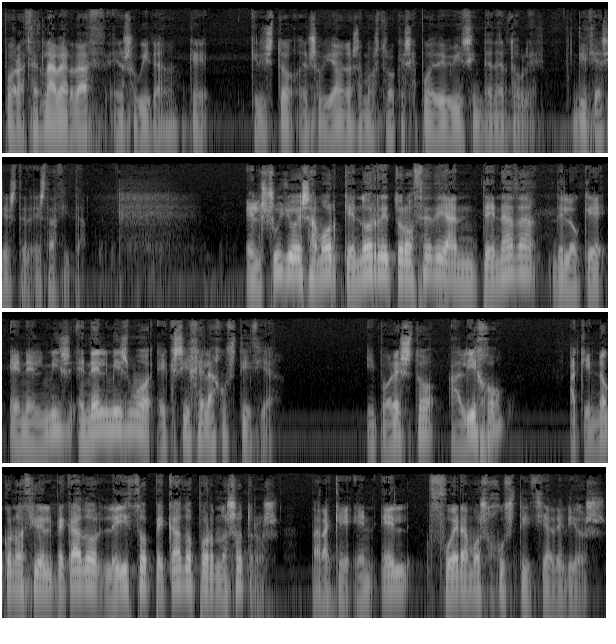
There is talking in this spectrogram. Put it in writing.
por hacer la verdad en su vida, ¿no? que Cristo en su vida nos demostró que se puede vivir sin tener doblez. Dice así este, esta cita. El suyo es amor que no retrocede ante nada de lo que en, él mismo exige la justicia. Y por esto al Hijo, a quien no conoció el pecado, le hizo pecado por nosotros, para que en él fuéramos justicia de Dios.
